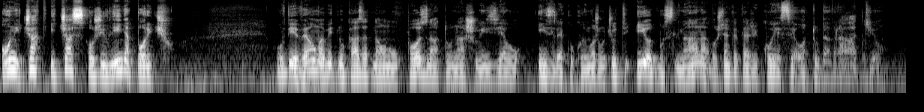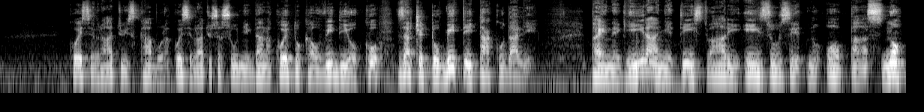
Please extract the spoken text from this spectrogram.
oni čak i čas oživljenja poriču. Ovdje je veoma bitno ukazati na onu poznatu našu izjavu, izreku koju možemo čuti i od muslimana. Bošnjaka kaže, ko je se otuda vratio? Ko je se vratio iz kabura? Ko je se vratio sa sudnjeg dana? Ko je to kao vidio? Ko? Zar će to biti i tako dalje? Pa je negiranje ti stvari izuzetno opasno.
